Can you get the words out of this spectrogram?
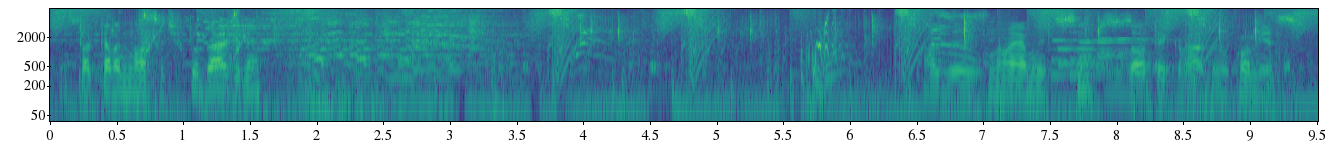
Só aquela nossa dificuldade, né? Às vezes não é muito simples usar o teclado no começo.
